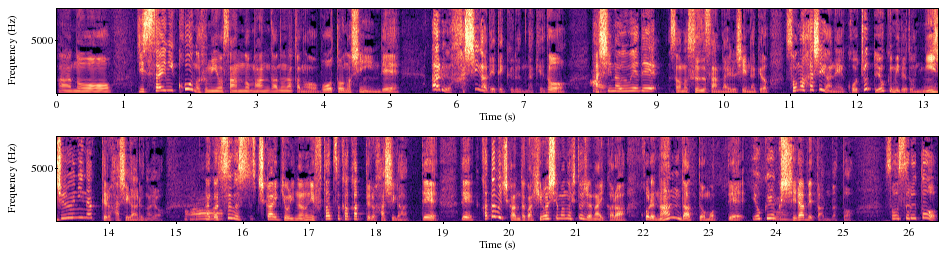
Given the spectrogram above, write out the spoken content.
あの、実際に河野文夫さんの漫画の中の冒頭のシーンで、ある橋が出てくるんだけど、橋の上で、その鈴さんがいるシーンだけど、その橋がね、こうちょっとよく見ると二重になってる橋があるのよ。なんかすぐ近い距離なのに二つかかってる橋があって、で、片渕監督は広島の人じゃないから、これなんだって思って、よくよく調べたんだと。そうすると、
